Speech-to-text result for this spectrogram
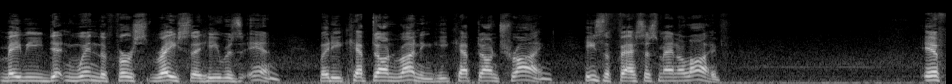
maybe didn't win the first race that he was in, but he kept on running. He kept on trying. He's the fastest man alive. If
